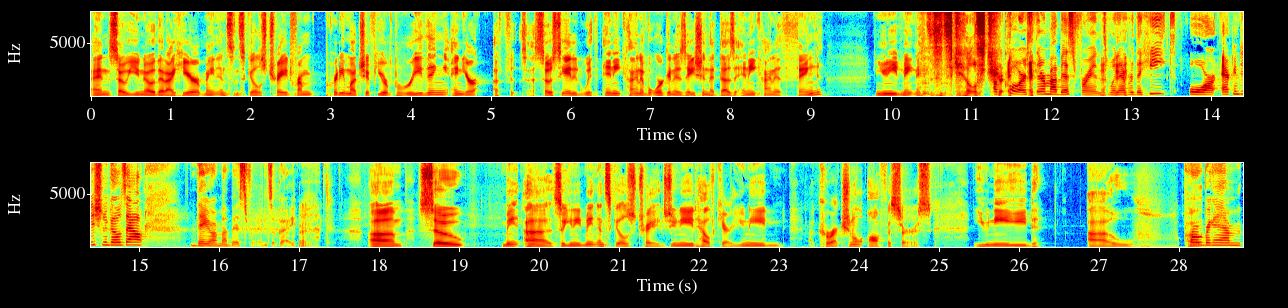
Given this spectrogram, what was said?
And so you know that I hear maintenance and skills trade from pretty much if you're breathing and you're associated with any kind of organization that does any kind of thing, you need maintenance and skills trade. Of course, they're my best friends. Whenever the heat or air conditioner goes out, they are my best friends. Okay. Um, so, uh, so you need maintenance skills trades. You need healthcare. You need correctional officers. You need. Uh, program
